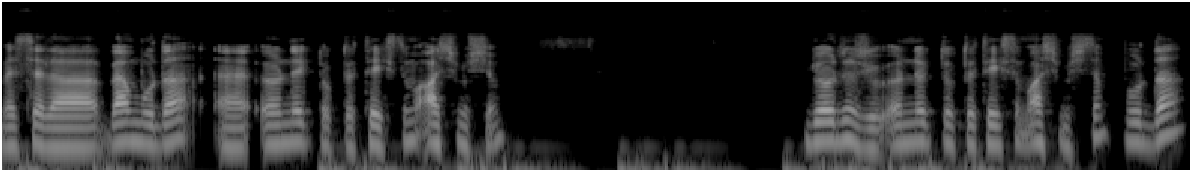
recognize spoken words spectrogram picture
Mesela ben burada e, örnek.text'imi açmışım. Gördüğünüz gibi örnek.text'imi açmıştım. Burada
